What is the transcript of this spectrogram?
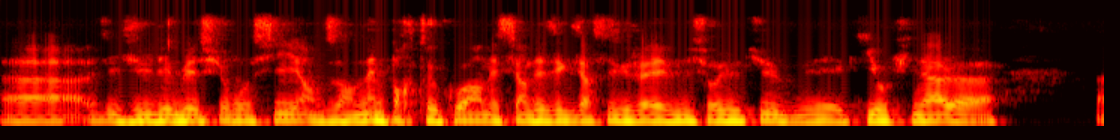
j'ai eu des blessures aussi en faisant n'importe quoi, en essayant des exercices que j'avais vus sur YouTube, mais qui au final euh,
